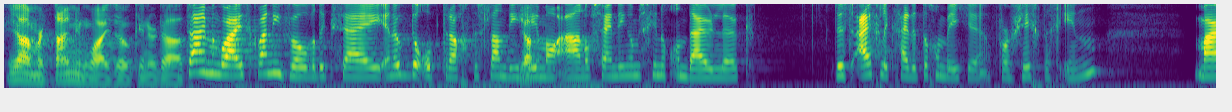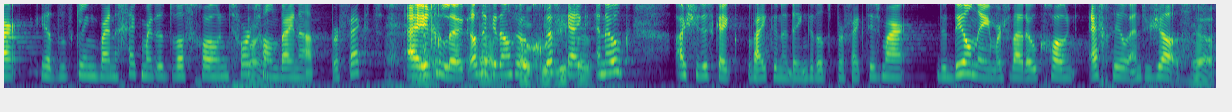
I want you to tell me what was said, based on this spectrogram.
Ja, maar timing-wise ook inderdaad. Timing-wise, qua niveau wat ik zei. En ook de opdrachten, slaan die helemaal aan? Of zijn dingen misschien nog onduidelijk? Dus eigenlijk ga je er toch een beetje voorzichtig in. Maar ja, dat klinkt bijna gek, maar dat was gewoon een soort van bijna perfect eigenlijk. Als ik er dan zo, zo terugkijk. En ook als je dus kijkt, wij kunnen denken dat het perfect is, maar de deelnemers waren ook gewoon echt heel enthousiast. Ja.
